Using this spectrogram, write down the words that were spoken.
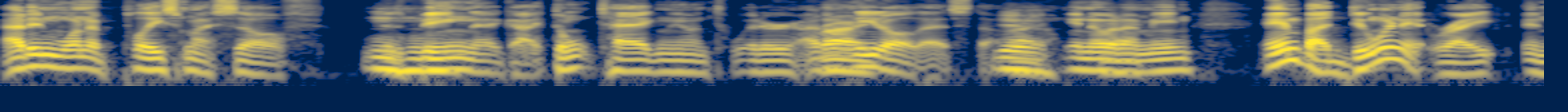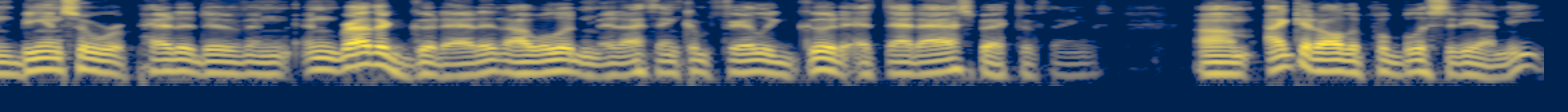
I didn't want to place myself as being that guy. Don't tag me on Twitter. I don't Right. need all that stuff. Yeah. You know what I mean? And by doing it right and being so repetitive and, and rather good at it, I will admit, I think I'm fairly good at that aspect of things. Um, I get all the publicity I need.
